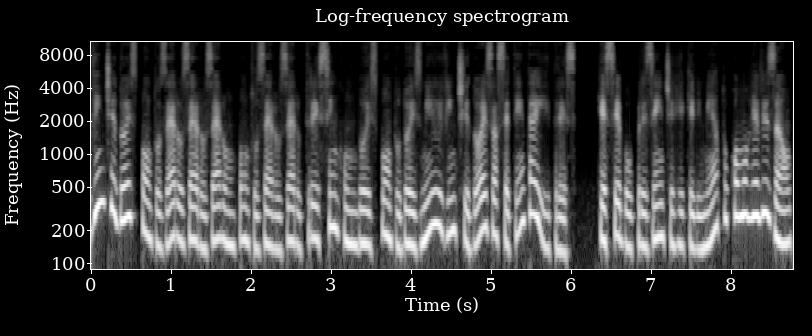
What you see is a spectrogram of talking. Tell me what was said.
22.0001.0035112.2022 a 73, recebo o presente requerimento como revisão,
